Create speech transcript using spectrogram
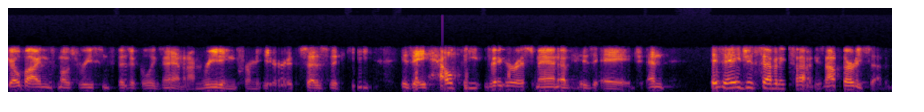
Joe Biden's most recent physical exam, and I'm reading from here, it says that he is a healthy, vigorous man of his age. And his age is 77. He's not 37.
